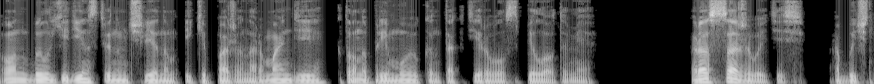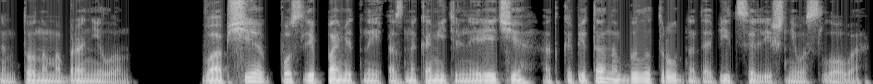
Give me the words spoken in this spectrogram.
он был единственным членом экипажа «Нормандии», кто напрямую контактировал с пилотами. «Рассаживайтесь», — обычным тоном обронил он. Вообще, после памятной ознакомительной речи от капитана было трудно добиться лишнего слова.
